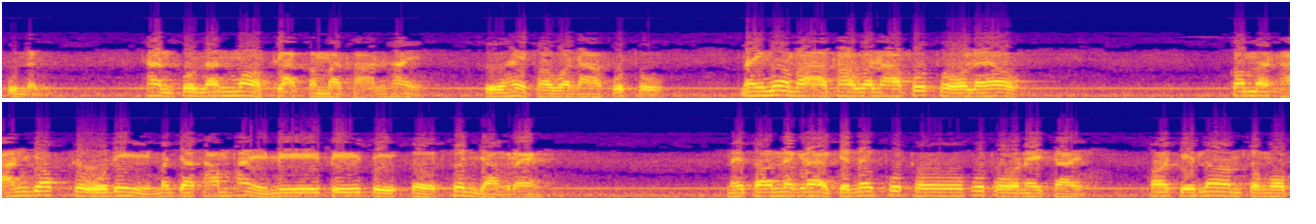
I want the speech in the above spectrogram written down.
ผู้หนึ่ง ท่านผู้นั้นมอบพระกรรมฐานให้ คือให้ภาวนาพุทโธในเมื่อมาภาวนาพุทโธแล้ว กรรมฐานยกครูนี่มันจะทำให้มีปีติเกิดขึ้นอย่างแรง ในตอนแรกๆจะนึกพุทโธพุทโธในใจ พอจิตเริ่มสงบ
